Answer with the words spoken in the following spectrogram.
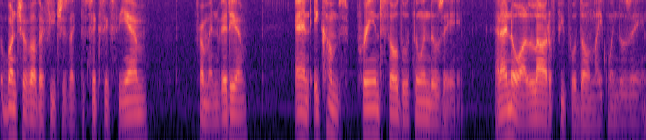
a bunch of other features like the 660M from NVIDIA and it comes pre-installed with the Windows 8 and I know a lot of people don't like Windows 8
